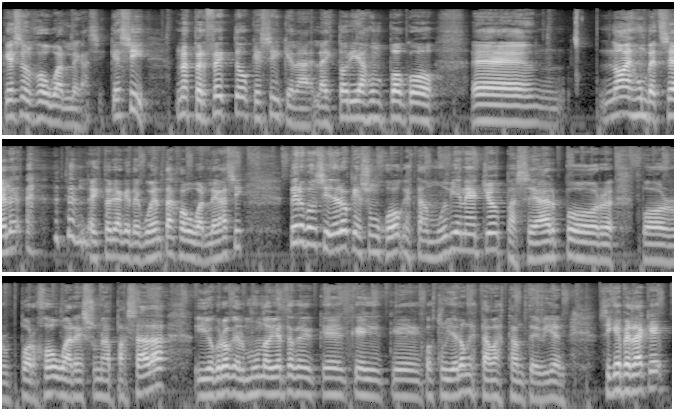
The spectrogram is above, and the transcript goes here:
que es el Hogwarts Legacy. Que sí, no es perfecto, que sí, que la, historia es un poco... Eh, no es un bestseller, la historia que te cuenta Hogwarts Legacy, pero considero que es un juego que está muy bien hecho. Pasear por, por, por Hogwarts es una pasada y yo creo que el mundo abierto que, construyeron está bastante bien. Sí que es verdad que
